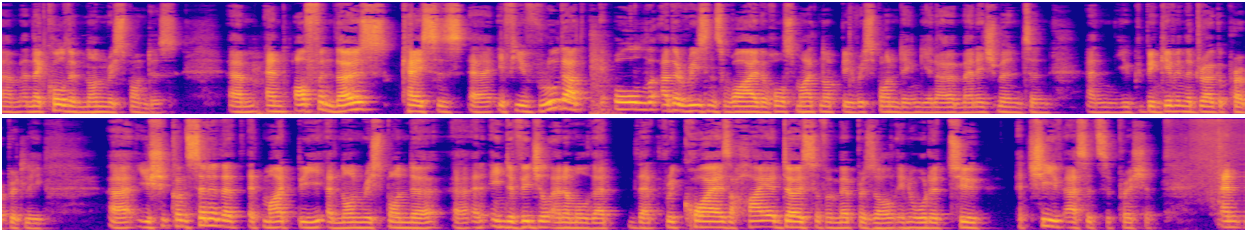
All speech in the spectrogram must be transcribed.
Um, and they call them non-responders. Um, and often those cases, uh, if you've ruled out all the other reasons why the horse might not be responding, you know, management and, and you've been given the drug appropriately, uh, you should consider that it might be a non-responder, uh, an individual animal that, that requires a higher dose of omeprazole in order to achieve acid suppression. And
